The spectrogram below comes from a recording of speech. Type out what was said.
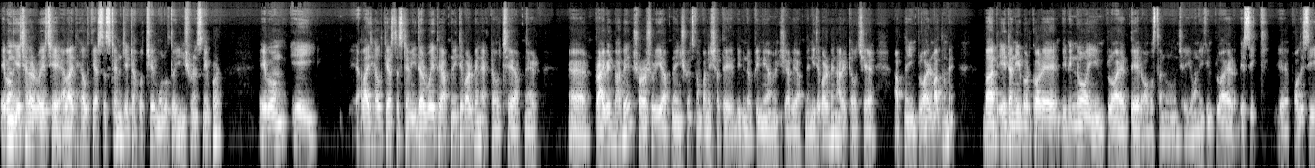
এবং এছাড়া রয়েছে অ্যালাইড হেলথ কেয়ার সিস্টেম যেটা হচ্ছে মূলত ইন্স্যুরেন্স নির্ভর। এবং এই allied health care system either ওয়েতে আপনি নিতে পারবেন। একটা হচ্ছে আপনার প্রাইভেট ভাবে সরাসরি আপনি ইন্স্যুরেন্স কোম্পানির সাথে বিভিন্ন প্রিমিয়াম হিসাবে আপনি নিতে পারবেন। আরেকটা হচ্ছে আপনি এমপ্লয়ের মাধ্যমে। বাট এটা নির্ভর করে বিভিন্ন এমপ্লয়ারদের অবস্থান অনুযায়ী। অনেক এমপ্লয়ার বেসিক পলিসি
